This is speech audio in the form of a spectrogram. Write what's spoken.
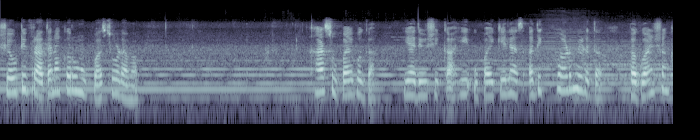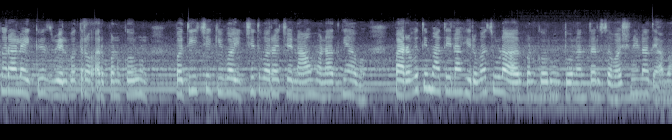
शेवटी प्रार्थना करून उपवास सोडावा. खास उपाय बघा. या दिवशी काही उपाय केल्यास अधिक फळ मिळतं. भगवान शंकराला एकवीस बेलपत्र अर्पण करून पतीचे किंवा इच्छित वराचे नाव मनात घ्यावं. पार्वती मातेला हिरवा चुडा अर्पण करून तो नंतर सवाष्णीला द्यावा.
